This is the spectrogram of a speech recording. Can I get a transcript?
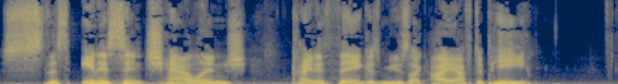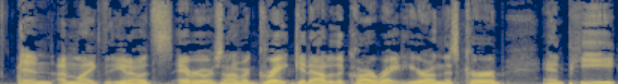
s- this innocent challenge kind of thing because Mew's like, I have to pee. And I'm like, you know, it's everywhere. So I'm like, great, get out of the car right here on this curb and pee.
